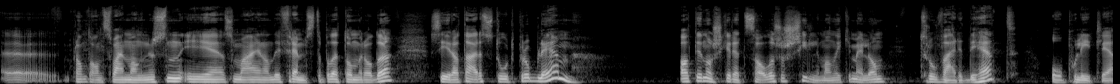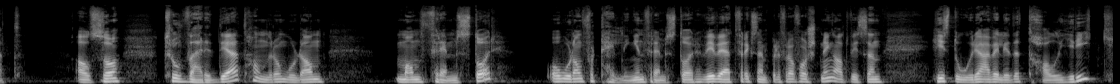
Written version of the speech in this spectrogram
eh, bl.a. Svein Magnussen, som er en av de fremste på dette området, sier at det er et stort problem at i norske rettssaler så skiller man ikke mellom troverdighet og pålitelighet. Altså, troverdighet handler om hvordan man fremstår, og hvordan fortellingen fremstår. Vi vet f.eks. For fra forskning at hvis en historie er veldig detaljrik,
